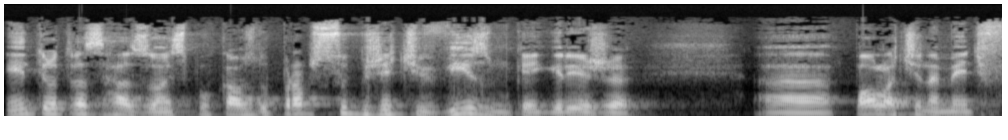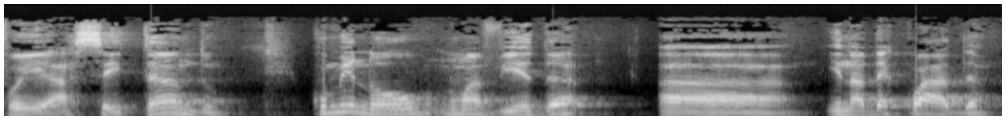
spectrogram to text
entre outras razões, por causa do próprio subjetivismo que a igreja ah, paulatinamente foi aceitando, culminou numa vida ah, inadequada.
